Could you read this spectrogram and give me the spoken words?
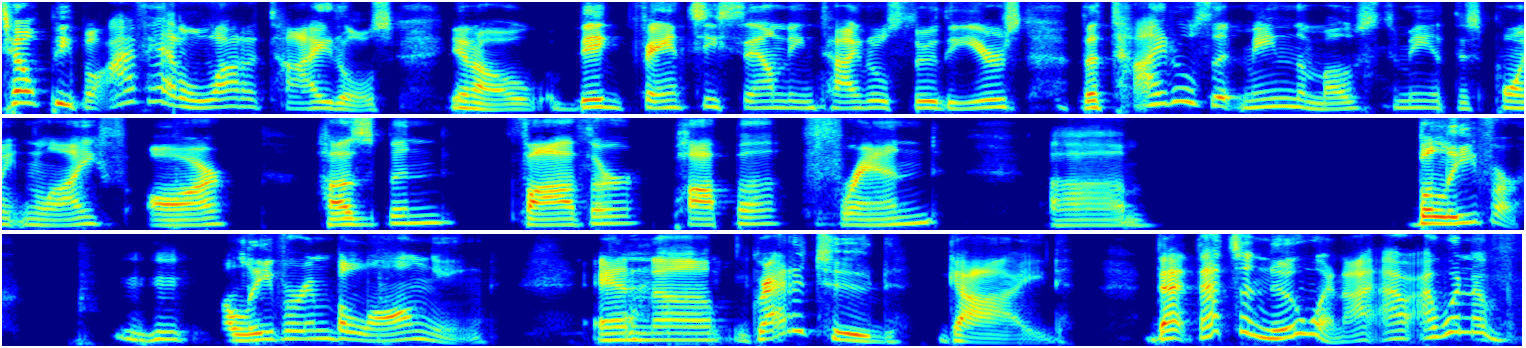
tell people I've had a lot of titles, you know, big fancy sounding titles through the years. The titles that mean the most to me at this point in life are husband, father, papa, friend, um, believer, mm-hmm. believer in belonging, and uh, gratitude guide. That that's a new one. I, I I wouldn't have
